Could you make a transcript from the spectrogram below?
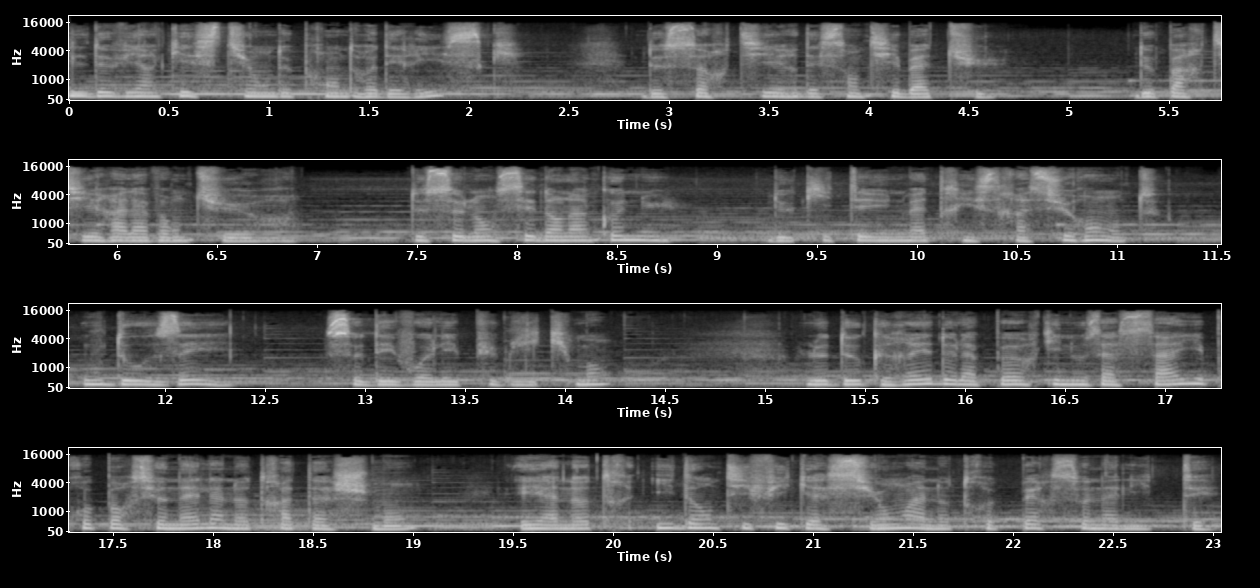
il devient question de prendre des risques, de sortir des sentiers battus, de partir à l'aventure, de se lancer dans l'inconnu, de quitter une matrice rassurante ou d'oser se dévoiler publiquement, le degré de la peur qui nous assaille est proportionnel à notre attachement et à notre identification à notre personnalité.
